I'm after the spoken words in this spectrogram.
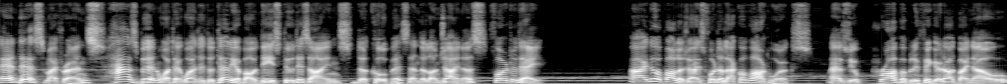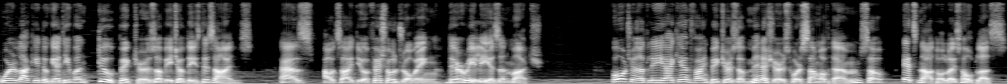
And this, my friends, has been what I wanted to tell you about these two designs, the Kopis and the Longinus, for today. I do apologize for the lack of artworks. As you probably figured out by now, we're lucky to get even two pictures of each of these designs, as outside the official drawing, there really isn't much. Fortunately, I can find pictures of miniatures for some of them, so it's not always hopeless.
